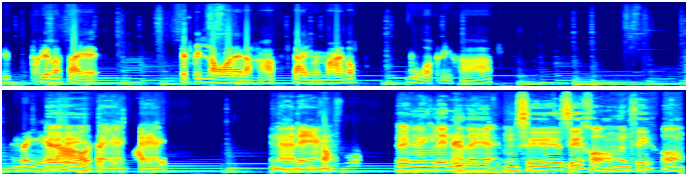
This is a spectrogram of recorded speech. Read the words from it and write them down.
เฮ้ยเพื่อนเราใส่ จะเป็นรออะไรล่ะครับ ใจมันมาก็บวกดีครับไม่เงี้เฮ้ยยแล้วแตกแตก หน้าแดงสองพวกเฮ้ยแม่งเล่นเฮ้ยอะไรอะมึงซื้อซื้อของมันซื้อของ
